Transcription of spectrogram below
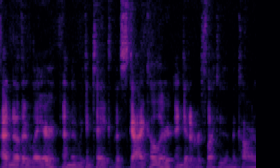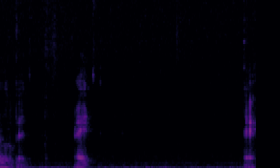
add another layer and then we can take the sky color and get it reflected in the car a little bit, right? There.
